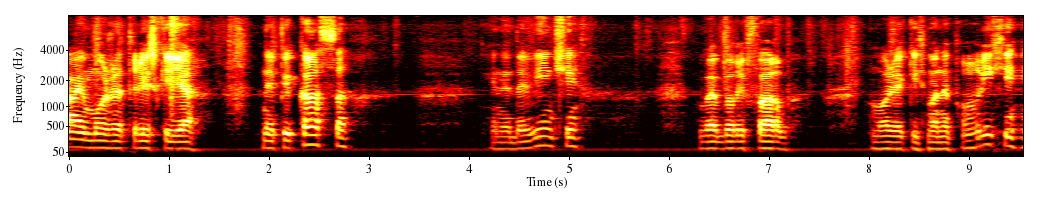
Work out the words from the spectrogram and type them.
Хай може трішки я не Пікассо і не Да Вінчі. В виборі фарб. Може якісь в мене проріхи.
